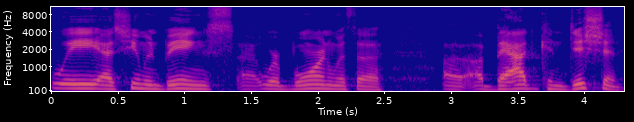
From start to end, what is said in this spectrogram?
we as human beings, uh, we're born with a, a, a bad condition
